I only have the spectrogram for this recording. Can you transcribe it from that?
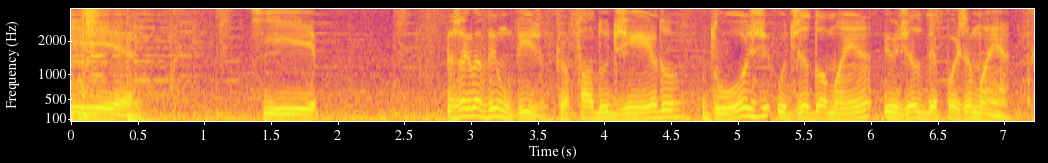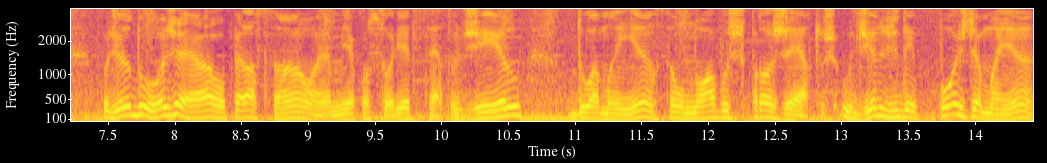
E que já gravei um vídeo que eu falo do dinheiro do hoje, o dia do amanhã e o dia do depois de amanhã. O dinheiro do hoje é a operação, é a minha consultoria, etc. O dinheiro do amanhã são novos projetos. O dinheiro de depois de amanhã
